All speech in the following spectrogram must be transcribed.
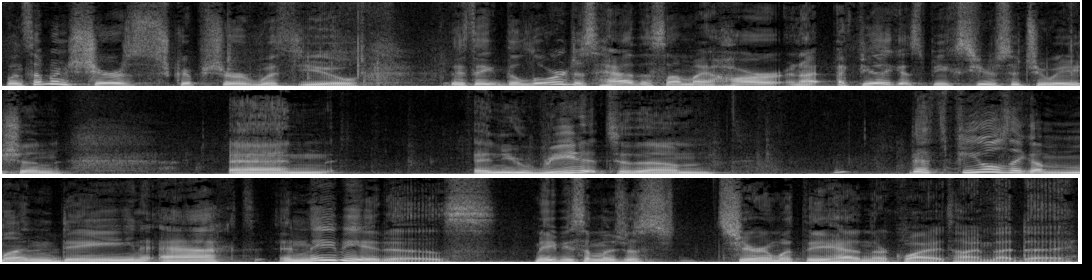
When someone shares scripture with you, they think, the Lord just had this on my heart, and I, I feel like it speaks to your situation, and and you read it to them, that feels like a mundane act, and maybe it is. Maybe someone's just sharing what they had in their quiet time that day.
